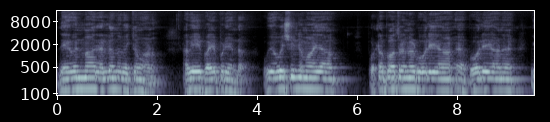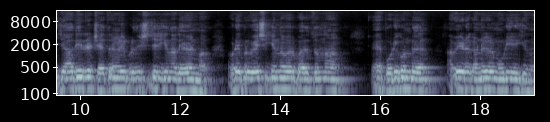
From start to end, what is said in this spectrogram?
ദേവന്മാരല്ലെന്ന് വ്യക്തമാണ്. അവയെ ഭയപ്പെടേണ്ട. ഉപയോഗശൂന്യമായ പൊട്ടപാത്രങ്ങൾ പോലെയാ പോലെയാണ് വിജാതിയുടെ ക്ഷേത്രങ്ങളിൽ പ്രതിഷ്ഠിച്ചിരിക്കുന്ന ദേവന്മാർ. അവിടെ പ്രവേശിക്കുന്നവർ പരത്തുന്ന പൊടി കൊണ്ട് അവയുടെ കണ്ണുകൾ മൂടിയിരിക്കുന്നു.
